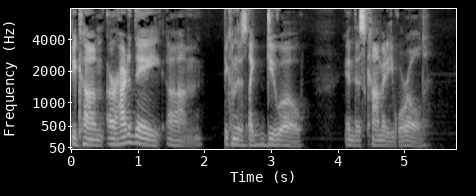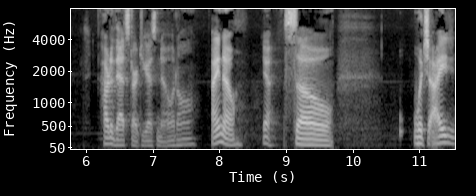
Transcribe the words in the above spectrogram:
become, or how did they um, become this like duo in this comedy world? How did that start? Do you guys know at all? I know. Yeah. So, which I,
